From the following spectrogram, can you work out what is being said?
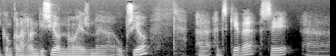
I com que la rendició no és una opció, eh, ens queda ser eh,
